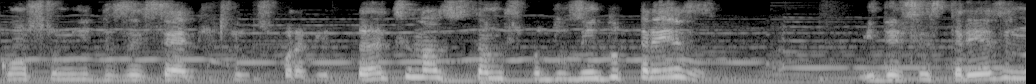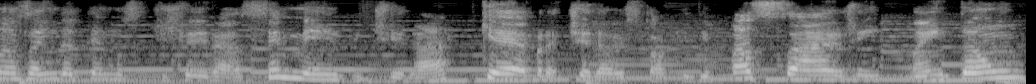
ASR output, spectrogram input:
consumir 17 quilos por habitante se nós estamos produzindo 13. E desses 13, nós ainda temos que tirar a semente, tirar quebra, tirar o estoque de passagem. Né? Então,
